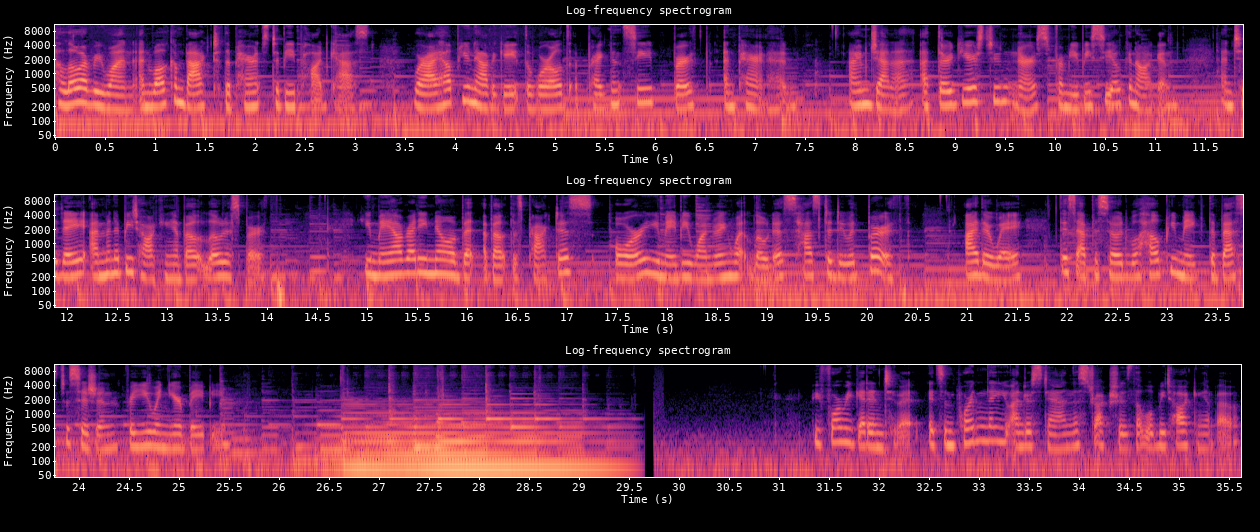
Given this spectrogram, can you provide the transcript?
Hello, everyone, and welcome back to the Parents to Be podcast, where I help you navigate the world of pregnancy, birth, and parenthood. I'm Jenna, a third year student nurse from UBC Okanagan, and today I'm going to be talking about lotus birth. You may already know a bit about this practice, or you may be wondering what lotus has to do with birth. Either way, this episode will help you make the best decision for you and your baby. Before we get into it, it's important that you understand the structures that we'll be talking about.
